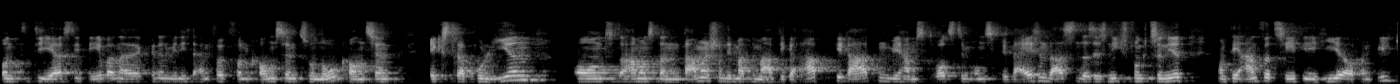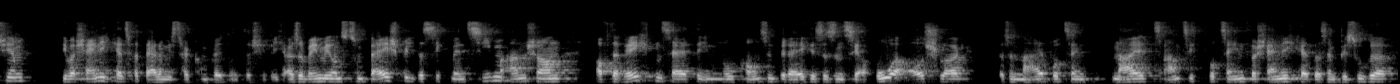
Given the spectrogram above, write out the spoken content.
Und die erste Idee war, na, können wir nicht einfach von Consent zu No-Consent extrapolieren. Und da haben uns dann damals schon die Mathematiker abgeraten. Wir haben es trotzdem uns beweisen lassen, dass es nicht funktioniert. Und die Antwort seht ihr hier auch am Bildschirm. Die Wahrscheinlichkeitsverteilung ist halt komplett unterschiedlich. Also wenn wir uns zum Beispiel das Segment 7 anschauen, auf der rechten Seite im No-Consent-Bereich ist es ein sehr hoher Ausschlag, also nahe, Prozent, nahe 20 Prozent Wahrscheinlichkeit, dass ein Besucher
